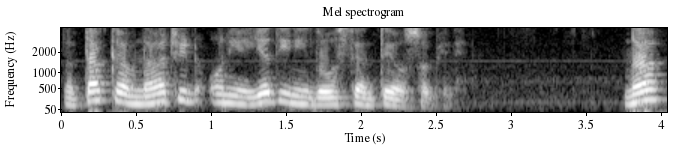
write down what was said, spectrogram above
Na takav način on je jedini dostojan te osobine. Na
